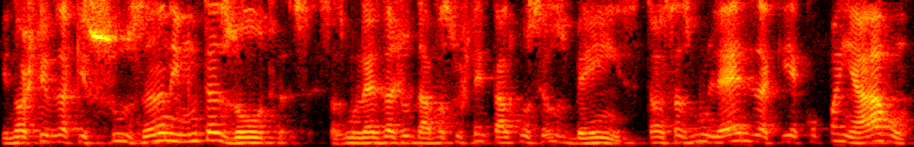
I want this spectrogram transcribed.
E nós temos aqui Susana e muitas outras. Essas mulheres ajudavam a sustentá-lo com seus bens. Então, essas mulheres aqui acompanhavam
